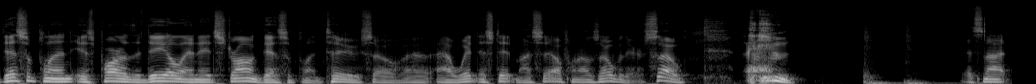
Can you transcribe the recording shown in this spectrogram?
discipline is part of the deal, and it's strong discipline too. So uh, I witnessed it myself when I was over there. So that's not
